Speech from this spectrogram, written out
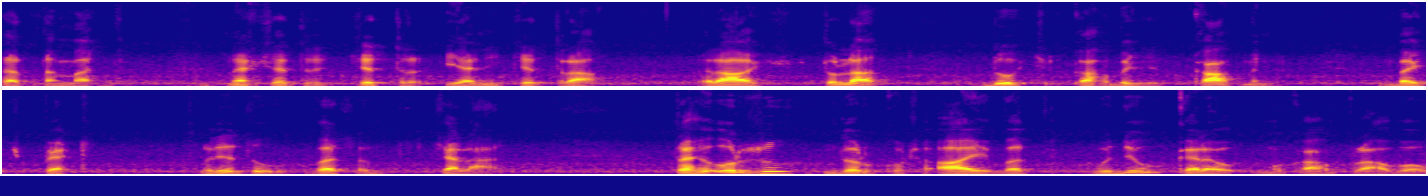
सतमत नक्षत्र चित्र यानी चित्रा राज तुला دۄہ چھِ کاہ بَجے کاہ مِنٹ بَجہِ پٮ۪ٹھ رِتوٗ بسنت چلان اُرزوٗ دُرکُٹھ آیہِ بتہٕ مُقام پراوو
